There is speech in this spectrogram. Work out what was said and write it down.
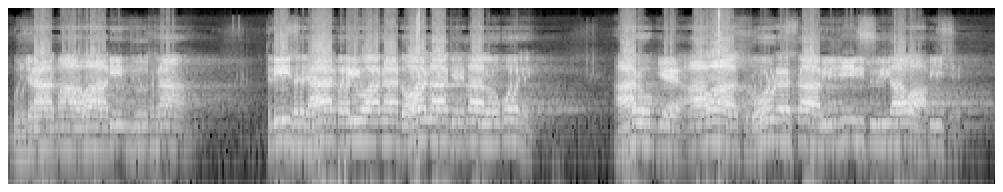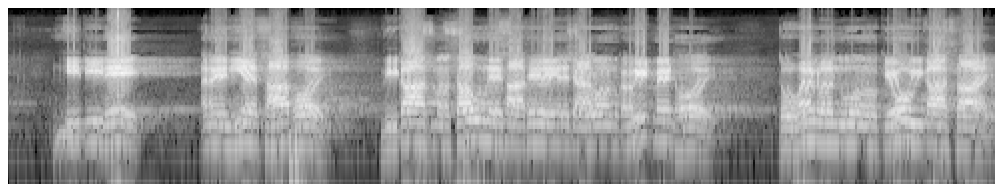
ગુજરાતમાં આવા આદિમ જૂથના ત્રીસ હજાર પરિવારના દોઢ લાખ જેટલા લોકોને આરોગ્ય આવાસ રોડ રસ્તા વીજળીની સુવિધાઓ આપી છે. નીતિ નેક અને નિયત સાફ હોય. વિકાસમાં સૌને સાથે લઈને ચાલવાનું કમિટમેન્ટ હોય, તો વનબંધુઓનો કેવો વિકાસ થાય,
